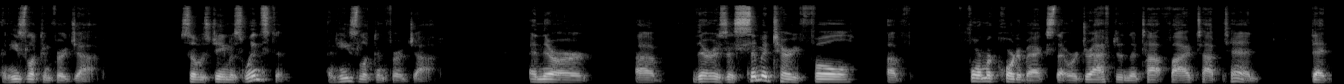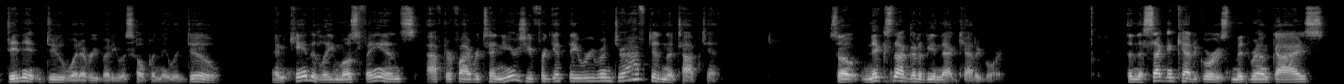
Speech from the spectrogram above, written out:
and he's looking for a job. So was Jameis Winston, and he's looking for a job. And there are uh, there is a cemetery full of former quarterbacks that were drafted in the top five, top 10 that didn't do what everybody was hoping they would do. And candidly, most fans, after five or 10 years, you forget they were even drafted in the top 10. So Nick's not going to be in that category. Then the second category is mid-round guys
